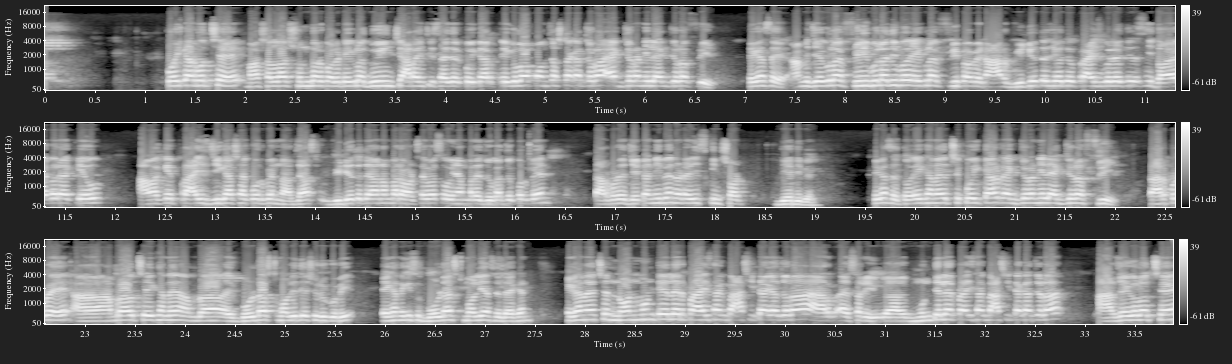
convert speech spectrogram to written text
কৈকার হচ্ছে মাশাল্লাহ সুন্দর কোয়ালিটি এগুলো দুই ইঞ্চি, আড়াই ইঞ্চি সাইজের কৈকার এগুলো পঞ্চাশ টাকা জোড়া, এক জোড়া নিলে এক জোড়া ফ্রি ঠিক আছে? আমি যেগুলো ফ্রি বলে দিব, এগুলো ফ্রি পাবেন। আর ভিডিওতে যেহেতু প্রাইস বলে দিয়েছি, দয়া করে কেউ আমাকে প্রাইস জিজ্ঞাসা করবেন না জাস্ট ভিডিওতে দেওয়া নাম্বার হোয়াটসঅ্যাপ আছে, ওই নাম্বারে যোগাযোগ করবেন, তারপরে যেটা নিবেন ওটার স্ক্রিনশট দিয়ে দিবেন, ঠিক আছে? তো এখানে হচ্ছে কৈকার এক জোড়া নিলে এক জোড়া ফ্রি তারপরে আমরা হচ্ছে এখানে আমরা গোল্ডাস্ট মলি দিয়ে শুরু করি। এখানে কিছু গোল্ডাস্ট মলি আছে, দেখেন। এখানে হচ্ছে নন মুন্টেলের প্রাইস থাকবে আশি টাকা জোড়া, আর সরি মুন্টেলের প্রাইস থাকবে আশি টাকা জোড়া, আর যেগুলো হচ্ছে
